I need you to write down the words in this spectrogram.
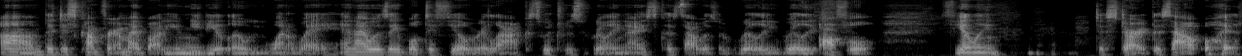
um, the discomfort in my body immediately went away. And I was able to feel relaxed, which was really nice because that was a really, really awful feeling to start this out with.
